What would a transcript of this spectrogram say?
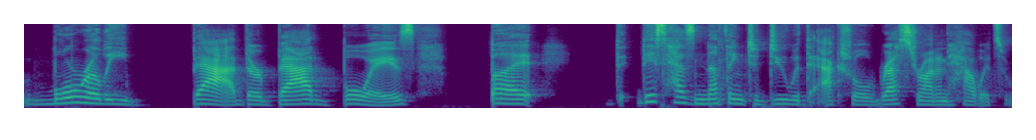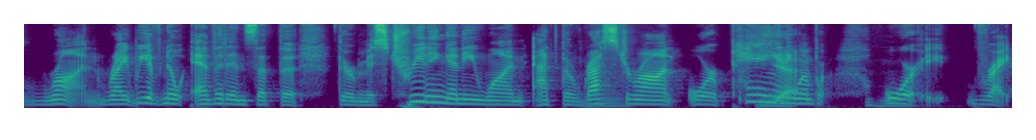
morally bad. They're bad boys, but th- this has nothing to do with the actual restaurant and how it's run, right? We have no evidence that the they're mistreating anyone at the mm-hmm. restaurant or paying Yeah. anyone mm-hmm. or eh, right.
